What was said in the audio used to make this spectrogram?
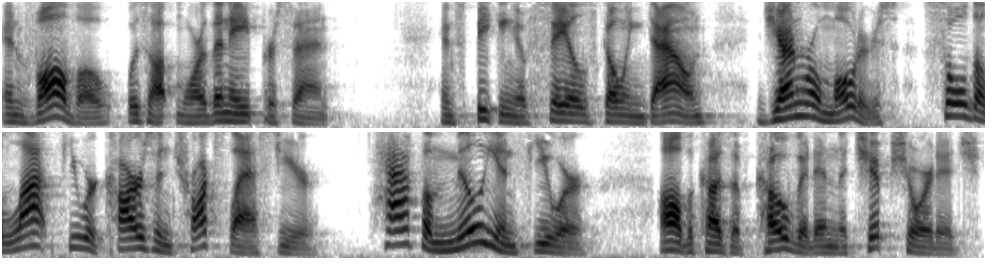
and Volvo was up more than 8%. And speaking of sales going down, General Motors sold a lot fewer cars and trucks last year, half a million fewer, all because of COVID and the chip shortage.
